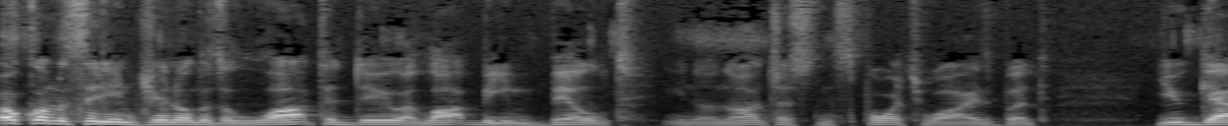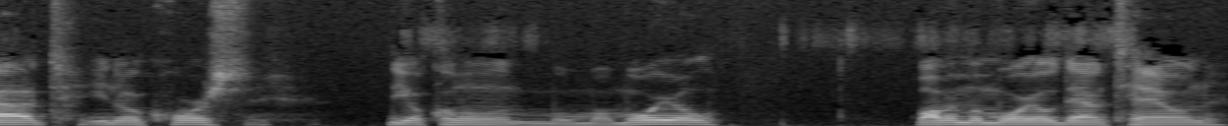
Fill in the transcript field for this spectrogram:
Oklahoma City in general, there's a lot to do, a lot being built. You know, not just in sports wise, but you got, you know, of course, the Oklahoma Memorial, Bobby Memorial downtown,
